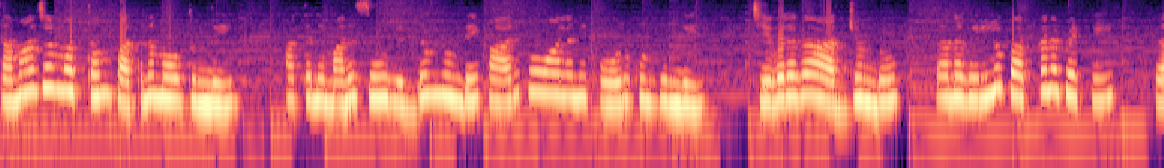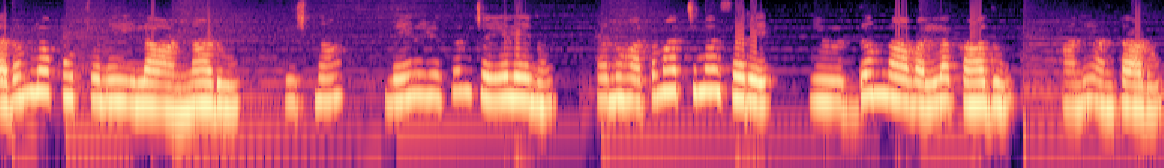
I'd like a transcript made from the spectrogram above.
సమాజం మొత్తం పతనమవుతుంది. అతని మనసు యుద్ధం నుండి పారిపోవాలని కోరుకుంటుంది. చివరగా అర్జునుడు తన విల్లు పక్కన పెట్టి రథంలో కూర్చొని ఇలా అన్నాడు కృష్ణ నేను యుద్ధం చేయలేను. నన్ను హతమార్చినా సరే ఈ యుద్ధం నా వల్ల కాదు అని అంటాడు.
